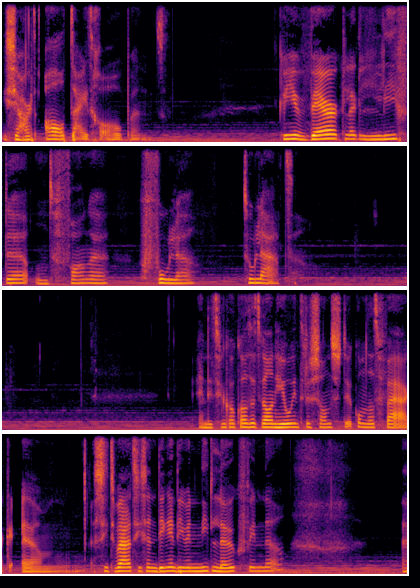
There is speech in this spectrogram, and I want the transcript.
Is je hart altijd geopend? Kun je werkelijk liefde ontvangen, voelen, toelaten? En dit vind ik ook altijd wel een heel interessant stuk, omdat vaak um, situaties en dingen die we niet leuk vinden, Uh,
